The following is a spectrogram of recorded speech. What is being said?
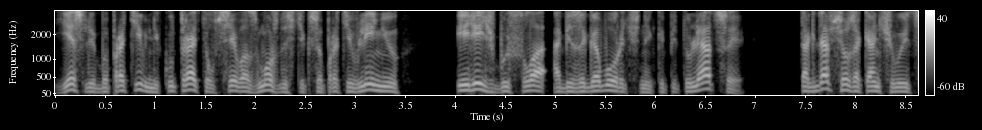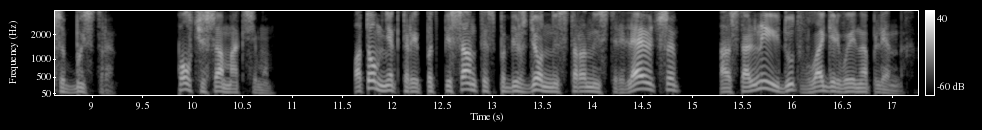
Если бы противник утратил все возможности к сопротивлению и речь бы шла о безоговорочной капитуляции, тогда все заканчивается быстро. Полчаса максимум. Потом некоторые подписанты с побежденной стороны стреляются, а остальные идут в лагерь военнопленных.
